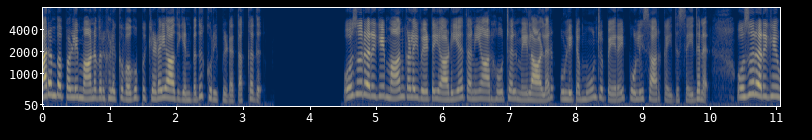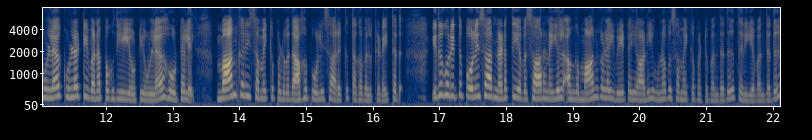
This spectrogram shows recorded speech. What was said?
ஆரம்ப பள்ளி மாணவர்களுக்கு வகுப்பு கிடையாது என்பது குறிப்பிடத்தக்கது. ஒசூர் அருகே மான்களை வேட்டையாடிய தனியார் ஹோட்டல் மேலாளர் உள்ளிட்ட மூன்று பேரை போலீசார் கைது செய்தனர். ஒசூர் அருகே உள்ள குள்ளட்டி வனப்பகுதியையொட்டியுள்ள ஹோட்டலில் மான்கறி சமைக்கப்படுவதாக போலீசாருக்கு தகவல் கிடைத்தது. இதுகுறித்து போலீசார் நடத்திய விசாரணையில் அங்கு மான்களை வேட்டையாடி உணவு சமைக்கப்பட்டு வந்தது தெரியவந்தது.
